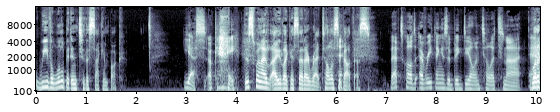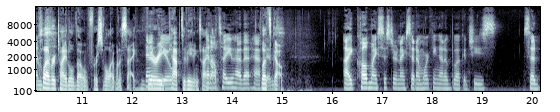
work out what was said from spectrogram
weave a little bit into the second book Yes. Okay. this one i, I like i said i read tell us about this That's called Everything is a Big Deal Until It's Not. what a clever title though first of all i want to say very you. captivating title And I'll tell you how that happened. let's go I called my sister and I said, I'm working on a book. And she's said,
